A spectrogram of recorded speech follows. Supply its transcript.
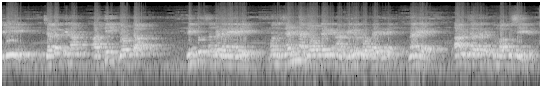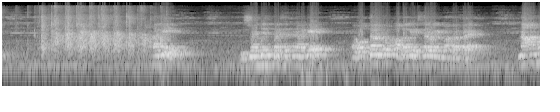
ಇಡೀ ಜಗತ್ತಿನ ಅತಿ ದೊಡ್ಡ ಹಿಂದೂ ಸಂಘಟನೆಯಲ್ಲಿ ಒಂದು ಸಣ್ಣ ಜವಾಬ್ದಾರಿಗೆ ನಾನು ತೆಗೆದುಕೊಳ್ತಾ ಇದ್ದೇನೆ. ನನಗೆ ಆ ವಿಚಾರದಲ್ಲಿ ತುಂಬಾ ಖುಷಿ ಇದೆ. ಹಾಗೆ ವಿಶ್ವ ಹಿಂದೂ ಪರಿಷತ್ತಿನ ಬಗ್ಗೆ ವಕ್ತಾರರು ಆ ಬಗ್ಗೆ ವಿಸ್ತಾರವಾಗಿ ಮಾತಾಡ್ತಾರೆ. ನಾನು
